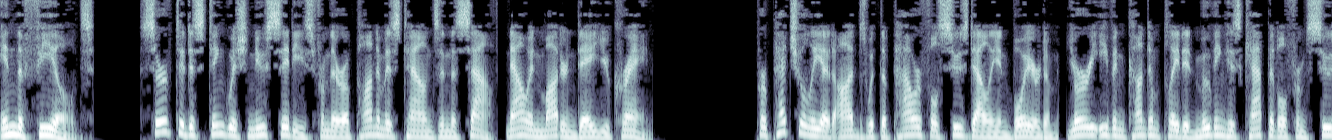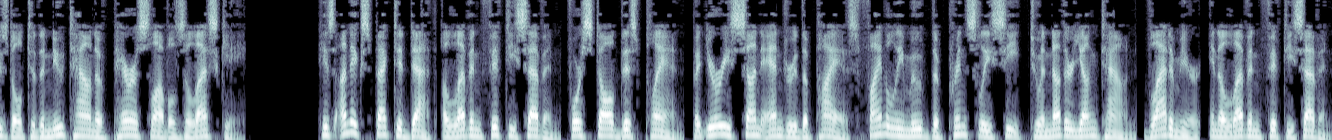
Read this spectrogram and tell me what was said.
in the fields served to distinguish new cities from their eponymous towns in the south, now in modern-day Ukraine. Perpetually at odds with the powerful Suzdalian boyardom, Yuri even contemplated moving his capital from Suzdal to the new town of Pereslavl-Zalesky. His unexpected death 1157 forestalled this plan, but Yuri's son Andrew the Pious finally moved the princely seat to another young town, Vladimir, in 1157.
